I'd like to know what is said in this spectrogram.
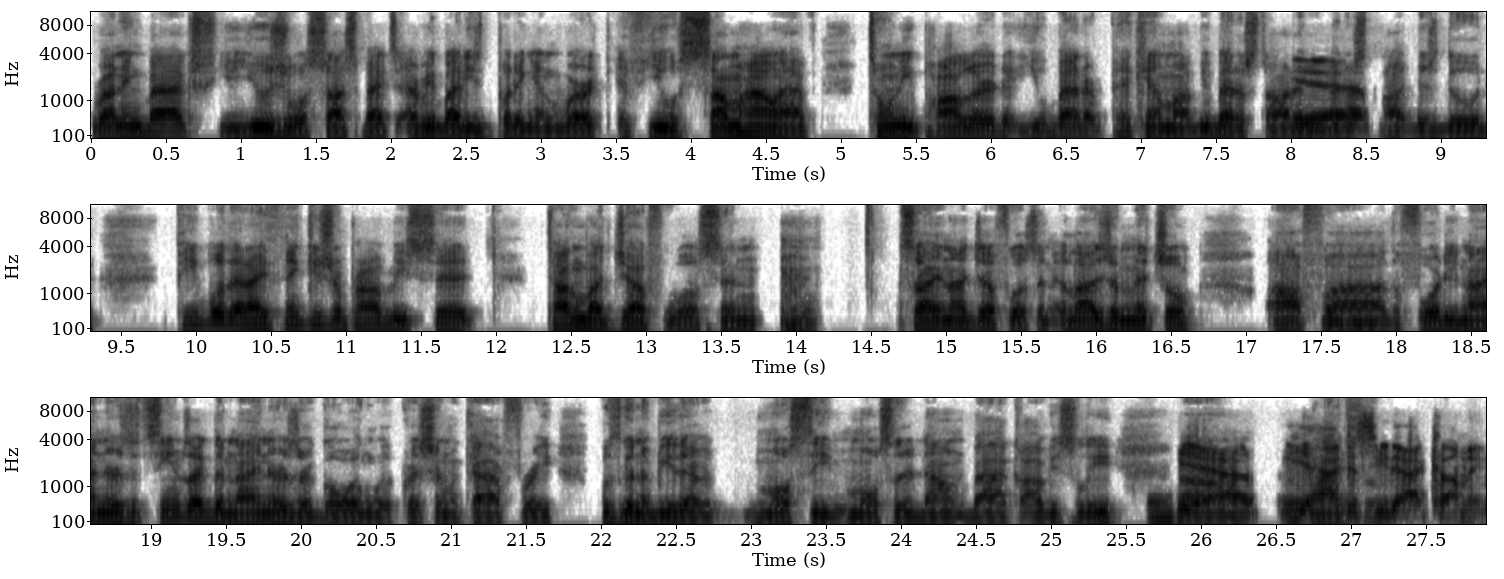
Running backs, your usual suspects. Everybody's putting in work. If you somehow have Tony Pollard, you better pick him up. You better start him. Yeah. You better start this dude. People that I think you should probably sit. Talking about Jeff Wilson. Sorry, not Jeff Wilson. Elijah Mitchell off uh, mm-hmm. the 49ers. It seems like the Niners are going with Christian McCaffrey, who's going to be there mostly most of the down back, obviously. Yeah, um, you had know, to so, see that coming.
